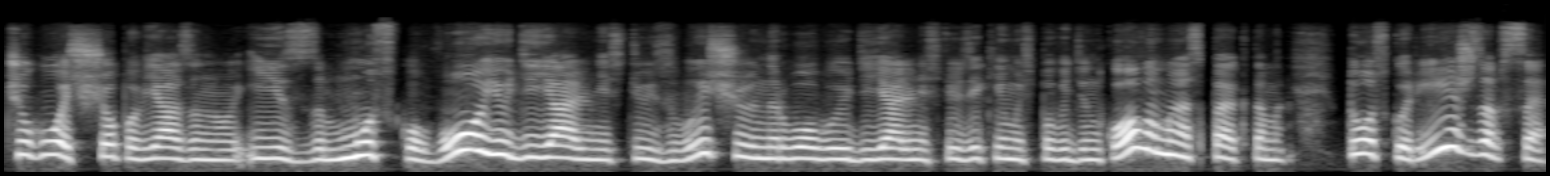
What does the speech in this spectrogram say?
чогось, що пов'язано із мозковою діяльністю, із вищою нервовою діяльністю, з якимись поведінковими аспектами, то, скоріш за все,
